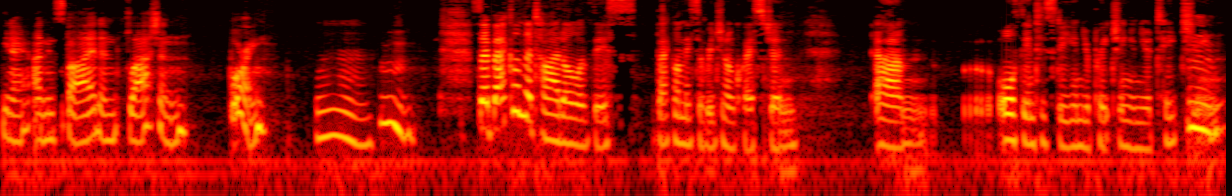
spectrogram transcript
you know uninspired and flat and boring So back on the title of this, back on this original question, um, authenticity in your preaching and your teaching. Mm.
